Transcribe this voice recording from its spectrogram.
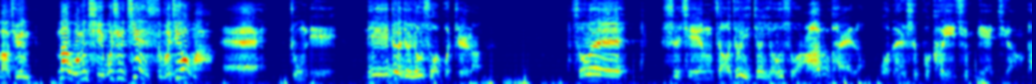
老君，那我们岂不是见死不救吗？哎，钟离，你这就有所不知了。所谓事情早就已经有所安排了，我们是不可以去勉强的，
